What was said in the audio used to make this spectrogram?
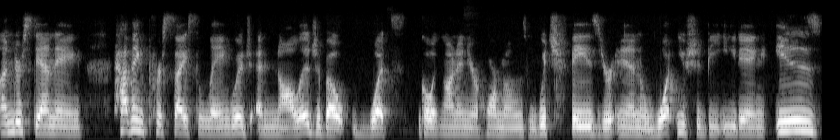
understanding having precise language and knowledge about what's going on in your hormones, which phase you're in, what you should be eating is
